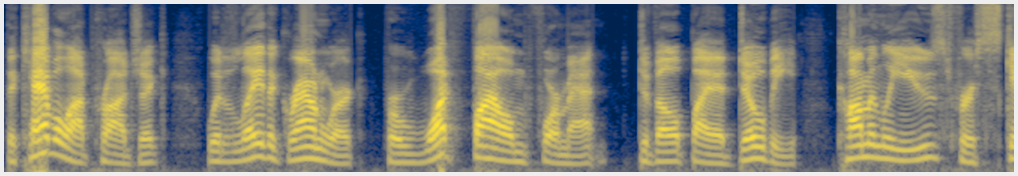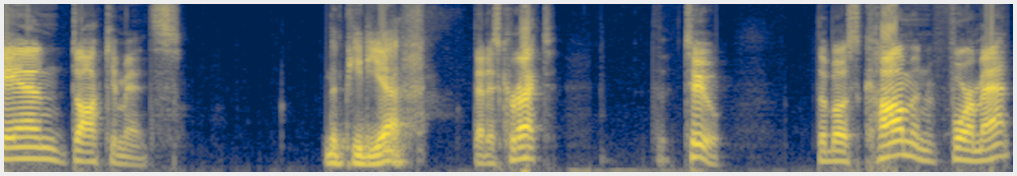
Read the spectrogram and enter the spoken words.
The Camelot project would lay the groundwork for what file format developed by Adobe commonly used for scanned documents? The PDF. That is correct. Two. The most common format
